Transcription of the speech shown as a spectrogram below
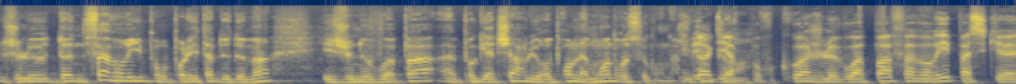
je le donne favori pour pour l'étape de demain et je ne vois pas Pogacar lui reprendre la moindre seconde. Je vais te dire pourquoi je le vois pas favori parce que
